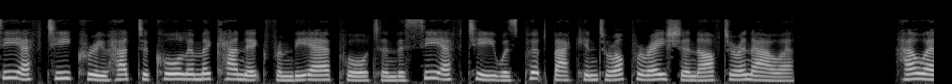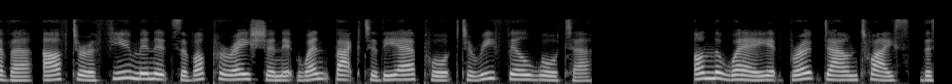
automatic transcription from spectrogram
CFT crew had to call a mechanic from the airport and the CFT was put back into operation after an hour. However, after a few minutes of operation it went back to the airport to refill water. On the way it broke down twice, the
